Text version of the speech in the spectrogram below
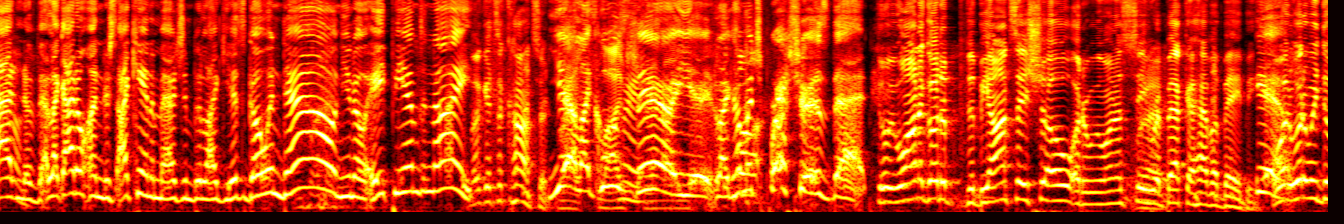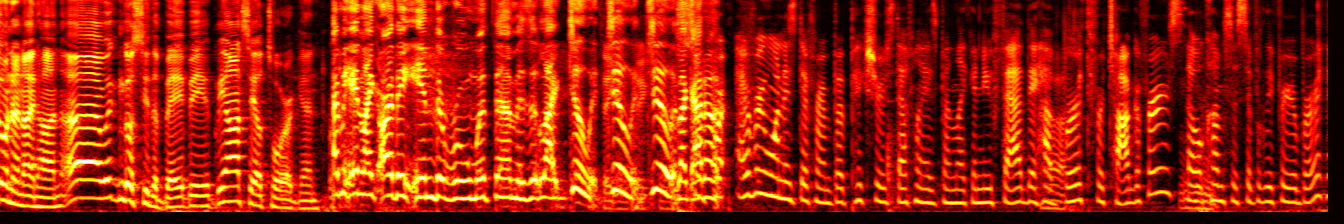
at an event? Like I don't understand. I can't imagine. Be like, yeah, it's going down. You know, 8 p.m. tonight. Like it's a concert. yeah, like who's Fly. there? Yeah, like how much pressure is that? Do we want to go to the Beyonce show or do we want to see Right. Rebecca have a baby? Yeah. What, what are we doing tonight, hon? Uh, we can go see the baby. Beyonce will tour again. I mean, and like, are they in the room with them? Is it like, do it, do it, do it? Like so I don't. for everyone is different, but pictures definitely has been like a new fad. They have birth photographers that will mm-hmm. come specifically for your birth.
